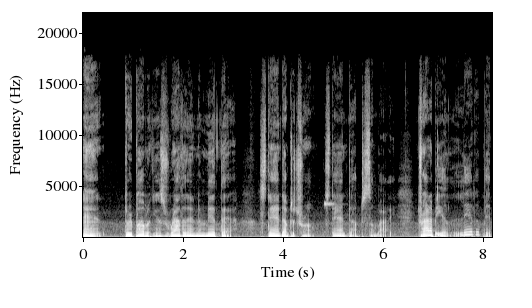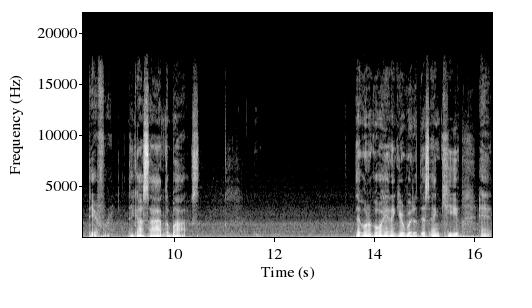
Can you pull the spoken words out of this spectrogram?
And the Republicans, rather than admit that, stand up to Trump, stand up to somebody, try to be a little bit different, think outside the box they're going to go ahead and get rid of this and kill. And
